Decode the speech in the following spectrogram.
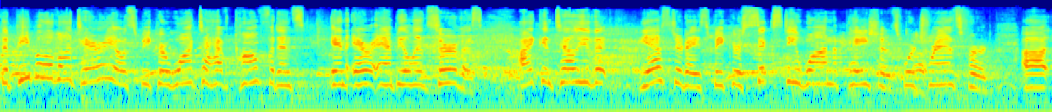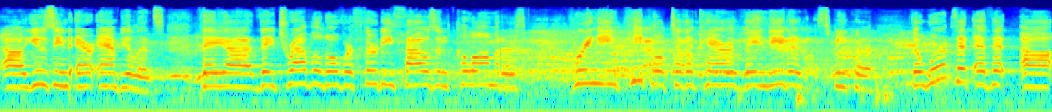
The people of Ontario, Speaker, want to have confidence in air ambulance service. I can tell you that yesterday, Speaker, 61 patients were transferred uh, uh, using air ambulance. They, uh, they traveled over 30,000 kilometres bringing people to the care they needed, Speaker. The work that, uh, that uh,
